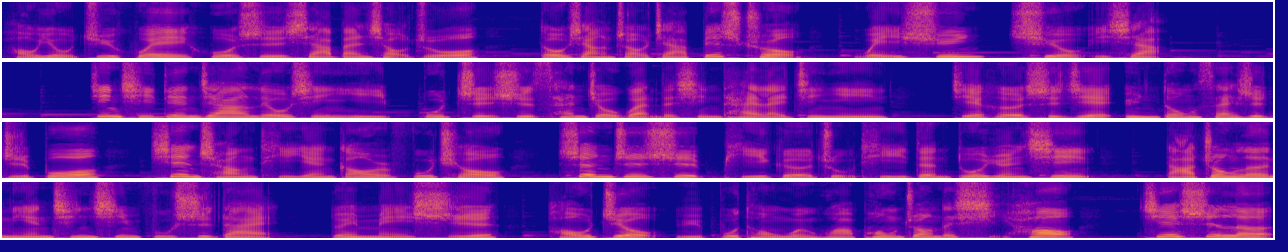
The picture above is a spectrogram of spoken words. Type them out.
好友聚会，或是下班小酌，都想找家 bistro 微醺 chill 一下。近期店家流行以不只是餐酒馆的形态来经营，结合世界运动赛事直播、现场体验高尔夫球，甚至是皮革主题等多元性。打中了年轻新富世代对美食、好酒与不同文化碰撞的喜好，揭示了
